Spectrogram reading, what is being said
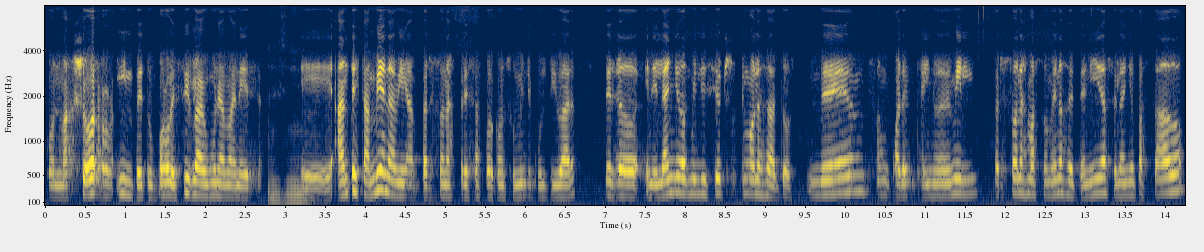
con mayor ímpetu, por decirlo de alguna manera. Eh, antes también había personas presas por consumir y cultivar, pero en el año 2018 tengo los datos, de son 49.000 personas más o menos detenidas el año pasado,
